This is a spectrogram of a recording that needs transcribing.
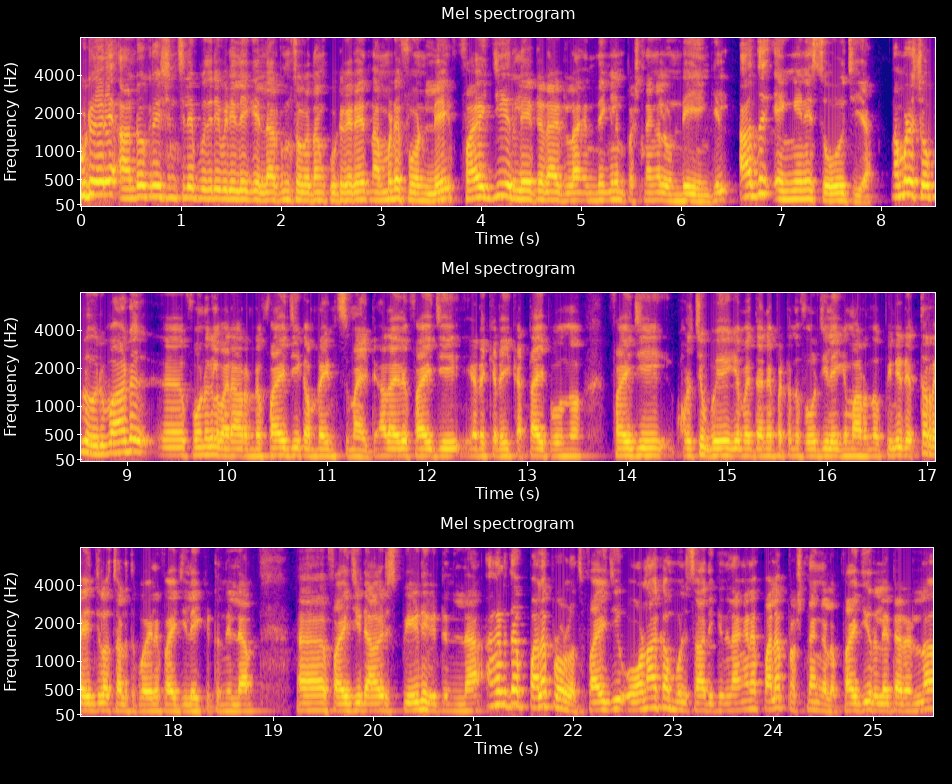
കൂട്ടുകാരെ ആൻഡ്രോ ക്രിയേഷൻസിലെ പുതിയ വീഡിയോയിലേക്ക് എല്ലാവർക്കും സ്വാഗതം. കൂട്ടുകാരെ നമ്മുടെ ഫോണിലെ ഫൈവ് ജി റിലേറ്റഡ് ആയിട്ടുള്ള എന്തെങ്കിലും പ്രശ്നങ്ങൾ ഉണ്ട് എങ്കിൽ അത് എങ്ങനെ സോൾവ് ചെയ്യാം? നമ്മുടെ ഷോപ്പിൽ ഒരുപാട് ഫോണുകൾ വരാറുണ്ട്. ഫൈവ് ജി കംപ്ലൈൻസുമായിട്ട് അതായത് ഫൈവ് ജി ഇടയ്ക്കിടയ്ക്ക് കട്ടായി പോകുന്നു. ഫൈവ് ജി കുറച്ച് ഉപയോഗിക്കുമ്പോൾ തന്നെ പെട്ടെന്ന് ഫോർ ജിയിലേക്ക് മാറുന്നു. പിന്നീട് എത്ര റേഞ്ചുള്ള സ്ഥലത്ത് പോയാലും ഫൈവ് ജിയിലേക്ക് കിട്ടുന്നില്ല. ഫൈവ് ജിയുടെ ആ ഒരു സ്പീഡ് കിട്ടുന്നില്ല. അങ്ങനത്തെ പല പ്രോബ്ലംസ് ഫൈവ് ജി ഓണാക്കാൻ പോലും സാധിക്കുന്നില്ല. അങ്ങനെ പല പ്രശ്നങ്ങളും ഫൈവ് ജി റിലേറ്റഡ് ആയിട്ടുള്ള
